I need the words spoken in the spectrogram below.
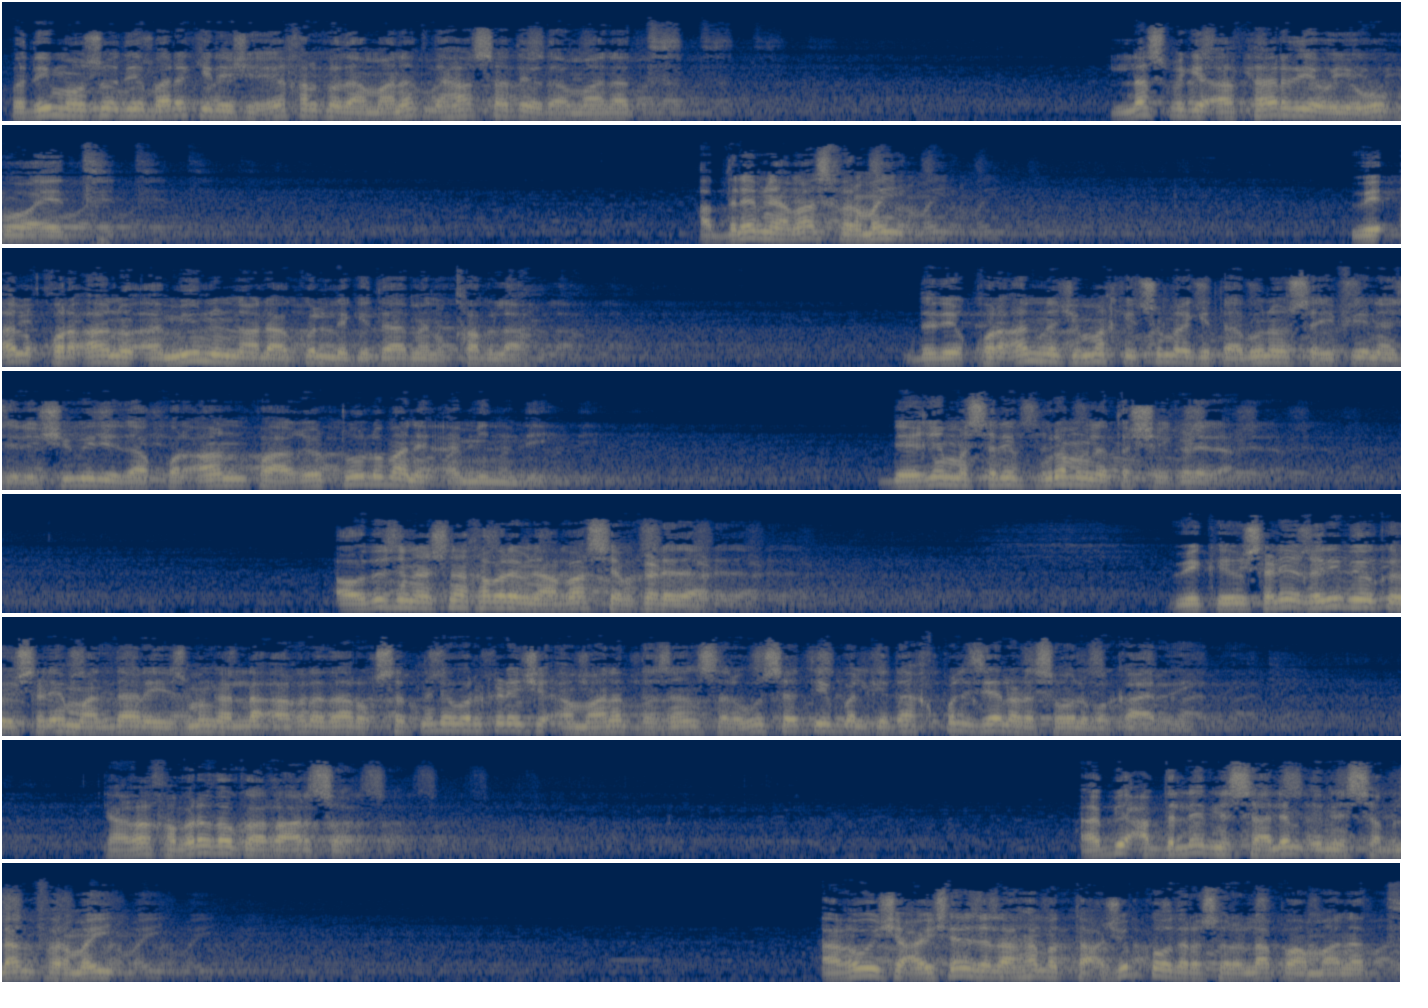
په دې موضوع دې باره کې لشي خلکو د امانت له حساسه او د امانت لس بګي اثر دی او یو فوائد عبد الله بن عباس فرمای وی القرآن امین علی کل کتاب قبله د دې قرآن نه چې مخکې څومره کتابونه او صحیفې نازلې شوې دي دا قرآن په هغه ټولو باندې امین دی دغه مسلې پوره موږ ته تشریح کړې ده او د جنشنه خبره ابن عباس شپ کړی دا وی که یو سړی غریب یو که یو سړی مالدار یې زمونږ الله اغله دا رخصت نه ورکړي چې امانت د ځان سره وساتي بلکې دا خپل ځای له رسول وکړ دی هغه خبره دا هغه ارسه ابي عبد الله ابن سالم ابن سبلان فرمای هغه وی چې عائشه رضی الله عنها تعجب کو د رسول الله په امانت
